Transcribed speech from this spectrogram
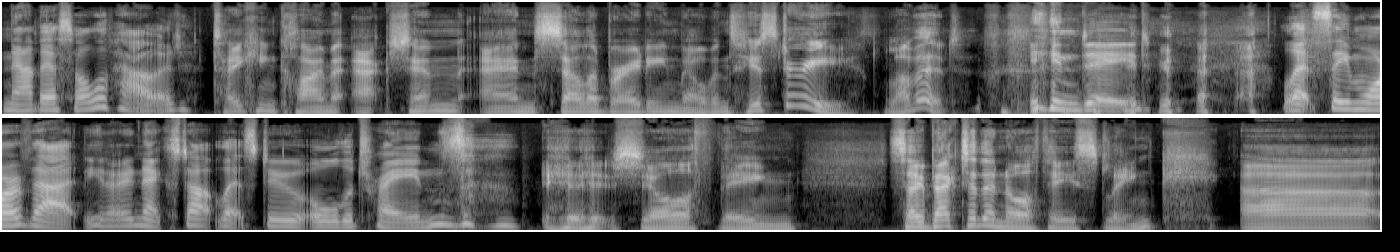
now they're solar powered. Taking climate action and celebrating Melbourne's history. Love it. Indeed. let's see more of that. You know, next up, let's do all the trains. sure thing. So back to the Northeast Link. Uh,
